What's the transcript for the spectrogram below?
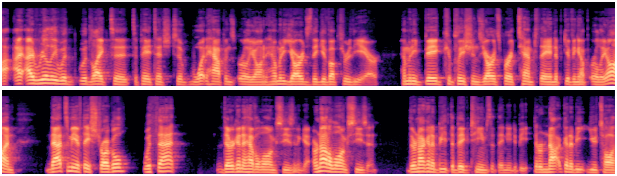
I, I I really would would like to to pay attention to what happens early on, how many yards they give up through the air, how many big completions, yards per attempt they end up giving up early on. That to me, if they struggle with that, they're going to have a long season again, or not a long season. They're not going to beat the big teams that they need to beat. They're not going to beat Utah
